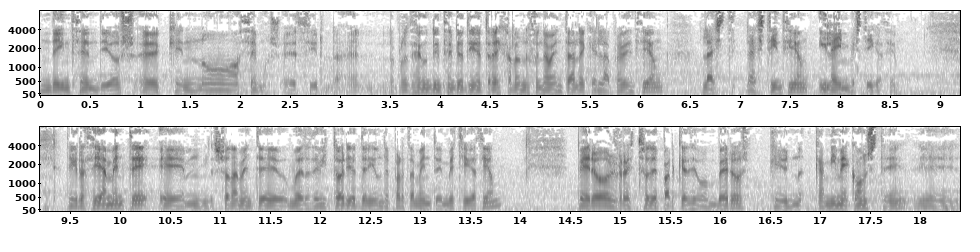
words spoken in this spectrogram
de incendios eh, que no hacemos. Es decir, la, protección contra incendio tiene tres escalones fundamentales, que es la prevención, la, extinción y la investigación. Desgraciadamente, eh, solamente Bomberos de Vitoria tenía un departamento de investigación pero el resto de parques de bomberos, que, a mí me conste, eh,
